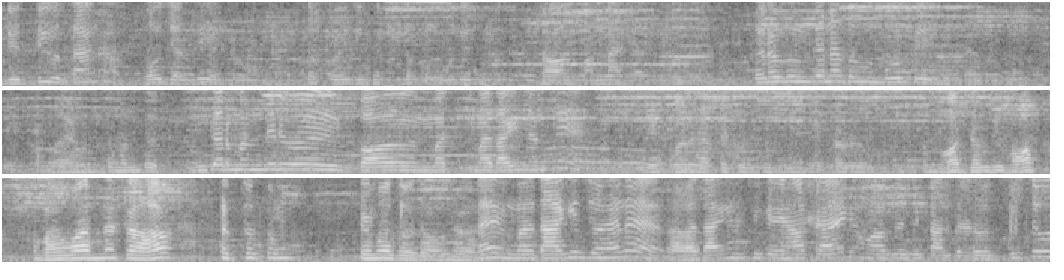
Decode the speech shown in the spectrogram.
वृद्धि होता है ना बहुत जल्दी है। तो कोई जैसे चावल पाना चाहते हो। करोगे उनके ना तो बहुत तेज होता है। उनके मंदिर। उनका मंदिर वो मैदानी जानते हैं? एक बार ऐसे तो बहुत जल्दी बहुत भगवान ने चाहा तो तुम फ़ेमस हो जाओगे। नहीं मदागिन जो है ना हाँ। मदागिन ठीक है यहाँ पे आएगा वहाँ पे से काल भैरव जिससे वो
